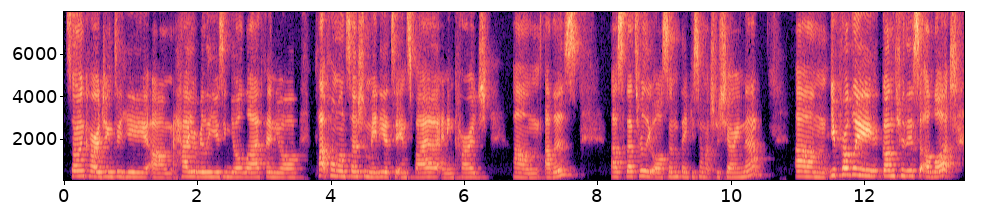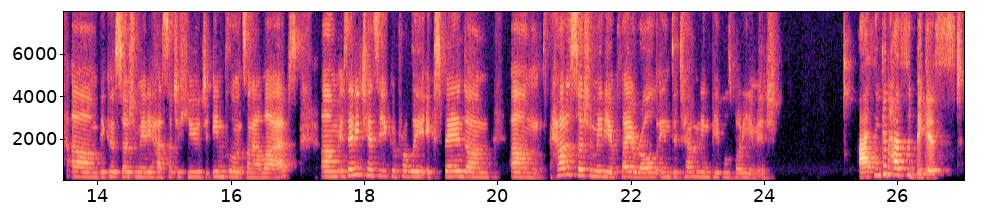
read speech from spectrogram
so encouraging to hear um, how you're really using your life and your platform on social media to inspire and encourage um, others. Uh, so that's really awesome. Thank you so much for sharing that. Um, you've probably gone through this a lot um, because social media has such a huge influence on our lives. Um, is there any chance that you could probably expand on um, how does social media play a role in determining people's body image? I think it has the biggest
